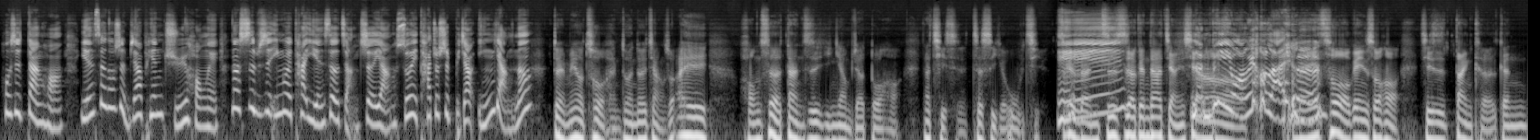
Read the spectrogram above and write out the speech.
或是蛋黄，颜色都是比较偏橘红，哎，那是不是因为它颜色长这样，所以它就是比较营养呢？对，没有错，很多人都讲说，哎、欸。红色蛋是营养比较多哈，那其实这是一个误解，这个冷知识要跟大家讲一下。冷屁王又来了。没错，我跟你说哈，其实蛋壳跟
